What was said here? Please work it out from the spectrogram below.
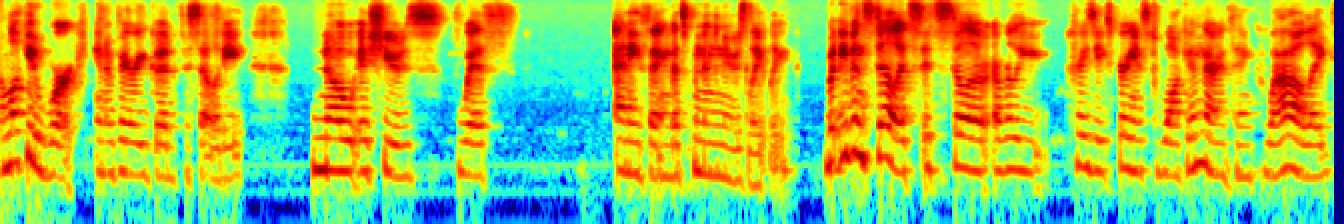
I'm lucky to work in a very good facility. No issues with anything that's been in the news lately. But even still, it's it's still a, a really crazy experience to walk in there and think, wow, like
